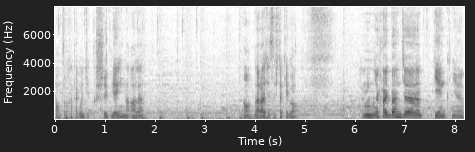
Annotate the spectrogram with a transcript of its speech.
O, trochę tak będzie krzywiej, no ale... O, na razie coś takiego. Niechaj będzie pięknie.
